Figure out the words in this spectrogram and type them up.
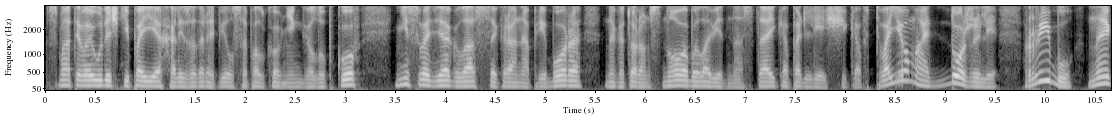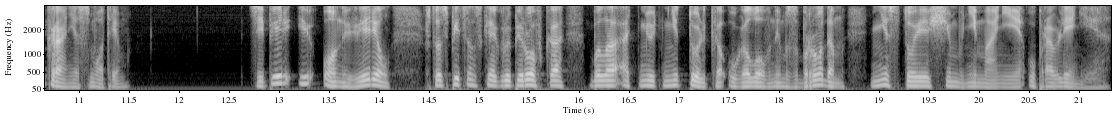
Сматывай удочки, поехали, заторопился полковник Голубков, не сводя глаз с экрана прибора, на котором снова была видна стайка подлещиков. Твою мать, дожили! Рыбу на экране смотрим. Теперь и он верил, что спицинская группировка была отнюдь не только уголовным сбродом, не стоящим внимания управления.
